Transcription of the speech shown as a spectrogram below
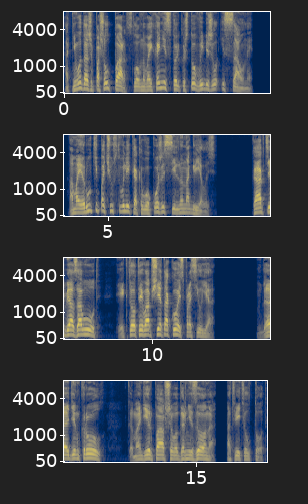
От него даже пошел пар, словно Вайхенис только что выбежал из сауны. А мои руки почувствовали, как его кожа сильно нагрелась. «Как тебя зовут? И кто ты вообще такой?» — спросил я. «Да один Крул, командир павшего гарнизона», — ответил тот.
